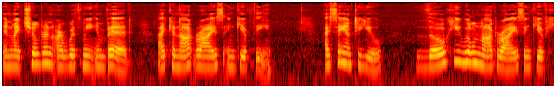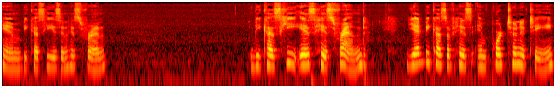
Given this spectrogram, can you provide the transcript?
and my children are with me in bed. I cannot rise and give thee. I say unto you, though he will not rise and give him because he is in his friend, because he is his friend, yet because of his importunity,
